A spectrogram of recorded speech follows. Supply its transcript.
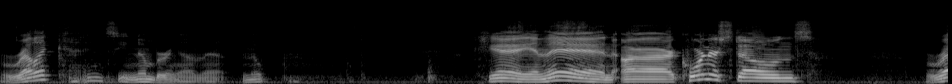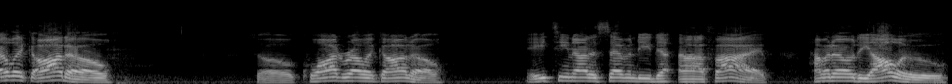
Relic. I didn't see numbering on that. Nope. Okay, and then our Cornerstones Relic Auto. So, Quad Relic Auto. 18 out of 75. Uh, Hamidou Diallo.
